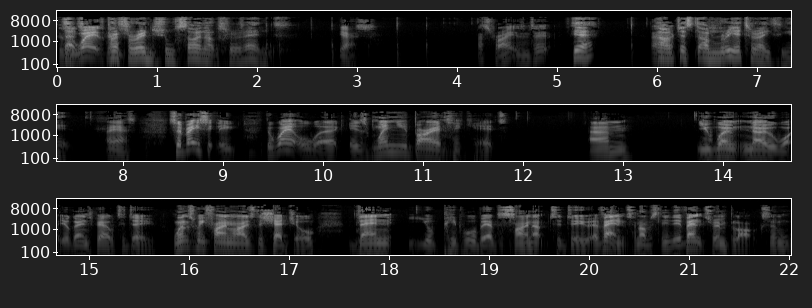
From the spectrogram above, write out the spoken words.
Because That's the way it's preferential sign-ups for events. yes, that's right, isn't it? Yeah. No, I'm just I'm reiterating it. Oh, yes. So basically, the way it will work is when you buy a ticket, um, you won't know what you're going to be able to do. Once we finalise the schedule, then your people will be able to sign up to do events. And obviously, the events are in blocks, and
